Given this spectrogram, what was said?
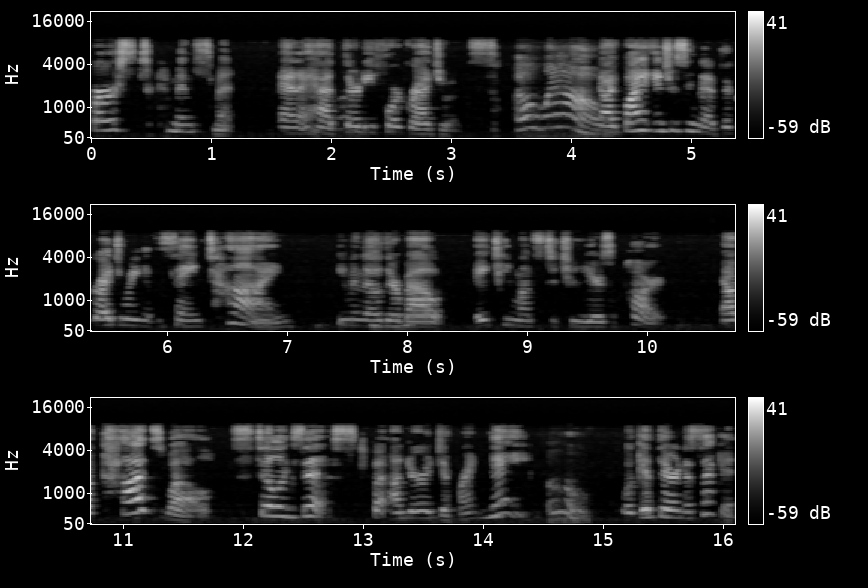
first commencement, and it had 34 graduates. Oh, wow. Now, I find it interesting that they're graduating at the same time, even though they're mm-hmm. about 18 months to two years apart. Now, Cogswell still exists, but under a different name. Ooh. We'll get there in a second.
